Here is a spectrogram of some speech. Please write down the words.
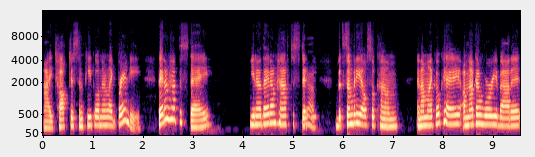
i talked to some people and they're like brandy they don't have to stay you know they don't have to stay Yeah. but somebody else will come and i'm like okay i'm not going to worry about it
